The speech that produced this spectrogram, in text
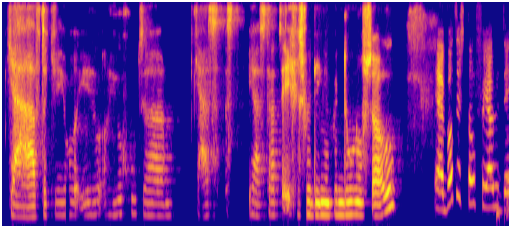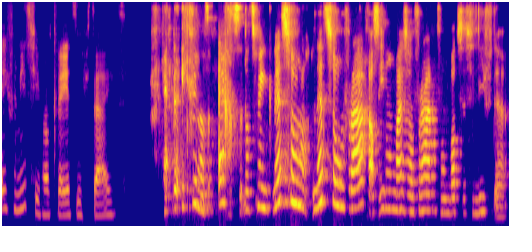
ja, of dat je heel, heel, heel goed uh, ja, ja, strategisch weer dingen kunt doen of zo. Ja, wat is dan voor jou de definitie van creativiteit? Ja, ik vind dat echt, dat vind ik net zo'n net zo'n vraag als iemand mij zou vragen van wat is liefde?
